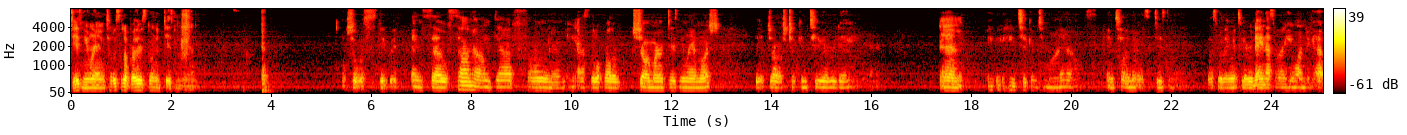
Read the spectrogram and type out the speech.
Disneyland. He told his little brother he was going to Disneyland. Shit was stupid. And so somehow dad phoned him. He asked little brother show him where Disneyland was that Josh took him to every day. And he, he took him to my house and told him it was Disneyland. That's where they went to every day, and that's where he wanted to go.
